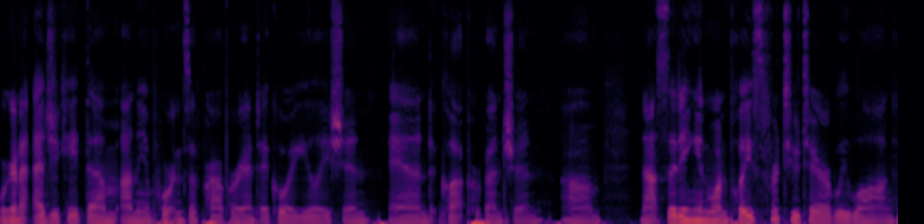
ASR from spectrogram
we're going to educate them on the importance of proper anticoagulation and clot prevention. Um, not sitting in one place for too terribly long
